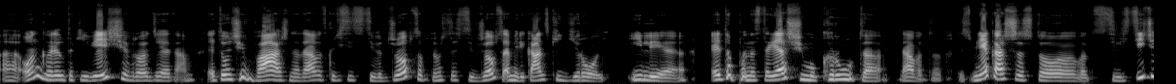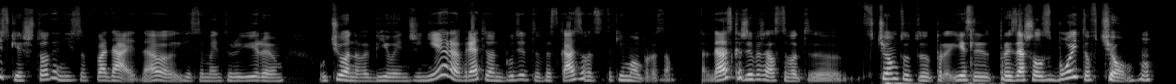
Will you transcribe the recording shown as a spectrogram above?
э, он говорил такие вещи вроде там, это очень важно, да, воскресить Стива Джобса, потому что Стив Джобс американский герой. Или это по-настоящему круто, да, вот. То есть мне кажется, что вот стилистически что-то не совпадает, да, если мы интервьюируем ученого биоинженера, вряд ли он будет высказываться таким образом. Да, скажи, пожалуйста, вот э, в чем тут, э, если произошел сбой, то в чем?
